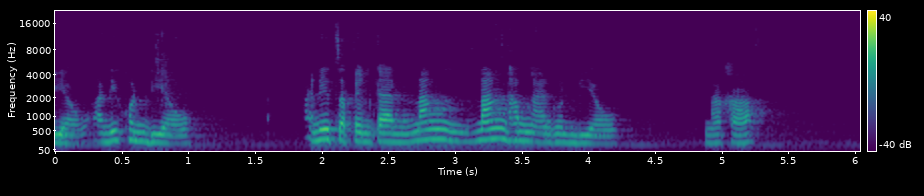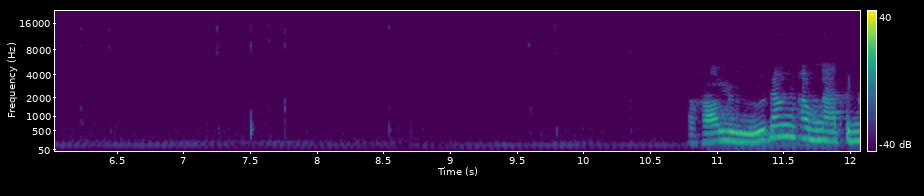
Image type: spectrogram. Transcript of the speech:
ดียวๆอันนี้คนเดียว อันนี้จะเป็นการนั่งนั่งทำงานคนเดียวนะคะนะคะ หรือนั่งทำงานเป็น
